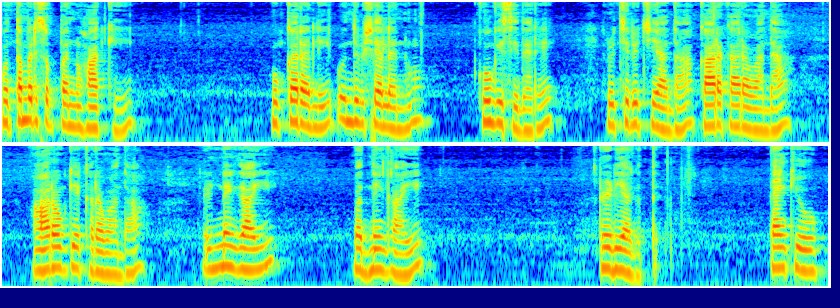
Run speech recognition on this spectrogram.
ಕೊತ್ತಂಬರಿ ಸೊಪ್ಪನ್ನು ಹಾಕಿ ಕುಕ್ಕರಲ್ಲಿ ಒಂದು ವಿಷಲನ್ನು ಕೂಗಿಸಿದರೆ ರುಚಿ ರುಚಿಯಾದ ಖಾರ ಖಾರವಾದ ಆರೋಗ್ಯಕರವಾದ ಎಣ್ಣೆಗಾಯಿ ಬದನೆಕಾಯಿ ರೆಡಿಯಾಗುತ್ತೆ. Thank you.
